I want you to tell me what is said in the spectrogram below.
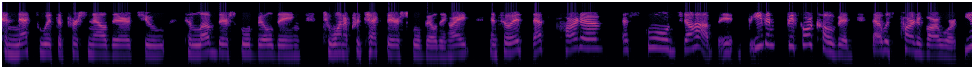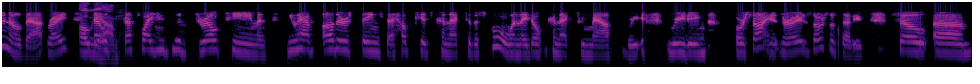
connect with the personnel there to to love their school building to want to protect their school building right? And so it that's part of a school job. It, even before COVID, that was part of our work. You know that, right? Oh, that yeah. Was, that's why you did drill team and you have other things that help kids connect to the school when they don't connect through math, re- reading, or science, right? Social studies. So um,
